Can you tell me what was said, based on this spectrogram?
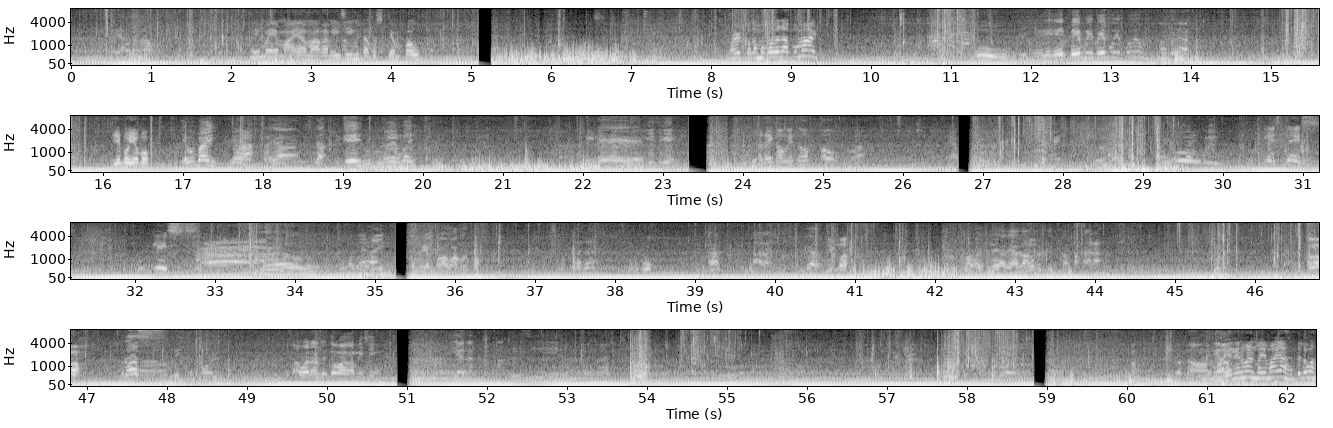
May maya maya mga kamising, tapos kiyampaw. Mart, baka makawala pa Mart. Oh. Bebo, bebo, bebo, bebo. Yebo, yebo. Yabo, bay. Ha? Sayang isda. Sige, mo yan, bay. Eh, sige, sige. Ano ikaw ito? Oh. Glis, glis. Glis. Okay, bay. Kaya pawa ko. Kubuk. Ha? Alang. Tinggal. Lima. Oy, kaya kaya ako. Kapakala. Oh. Terus. Paul. Tawa natin ito mga kamising. Yan ang kamising. May maya na naman, may maya. Dalawa.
